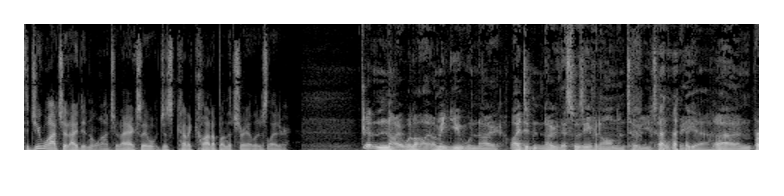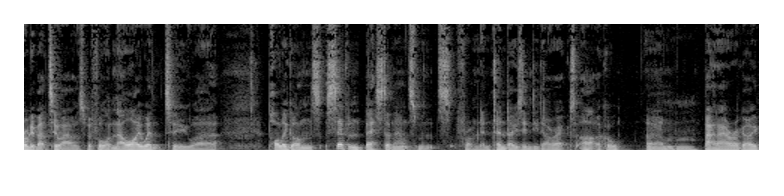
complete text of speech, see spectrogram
did you watch it? I didn't watch it. I actually just kind of caught up on the trailers later. Uh, no, well, I, I, mean, you will know. I didn't know this was even on until you told me. yeah, um, probably about two hours before. Now, I went to uh, Polygon's seven best announcements from Nintendo's Indie Direct article um, mm-hmm. about an hour ago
